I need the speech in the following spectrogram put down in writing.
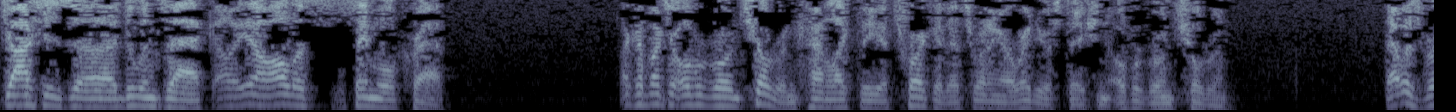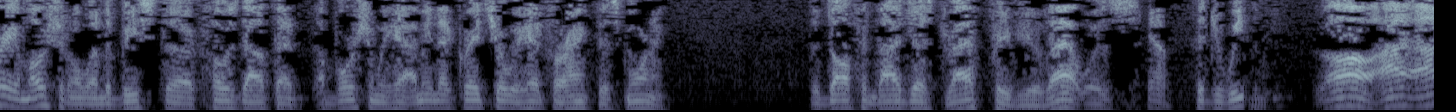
Josh is uh, doing Zach. Oh, you know all this same old crap. Like a bunch of overgrown children, kind of like the uh, troika that's running our radio station. Overgrown children. That was very emotional when the Beast uh, closed out that abortion we had. I mean, that great show we had for Hank this morning. The Dolphin Digest draft preview. That was. Yeah. Did you weep? Oh, I, I,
